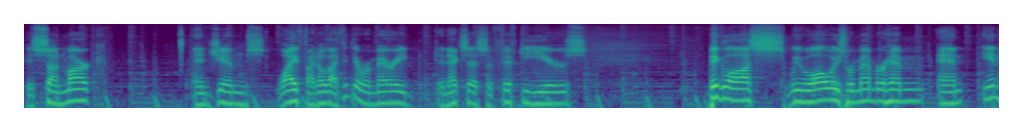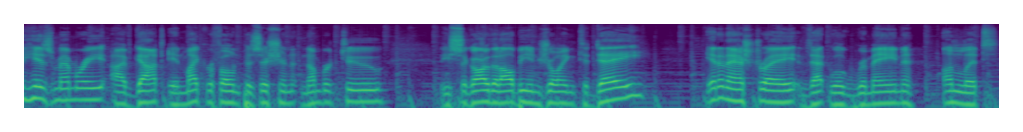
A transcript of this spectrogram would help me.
his son Mark and Jim's wife. I know I think they were married in excess of 50 years. Big loss. We will always remember him. And in his memory, I've got in microphone position number two the cigar that I'll be enjoying today in an ashtray that will remain unlit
